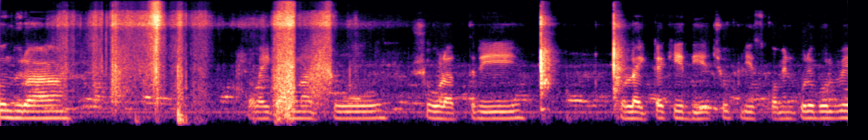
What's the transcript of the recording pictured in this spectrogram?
বন্ধুরা। সবাই কেমন আছো? শুভরাত্রি। তো লাইকটা কে দিয়েছ প্লিজ কমেন্ট করে বলবে।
